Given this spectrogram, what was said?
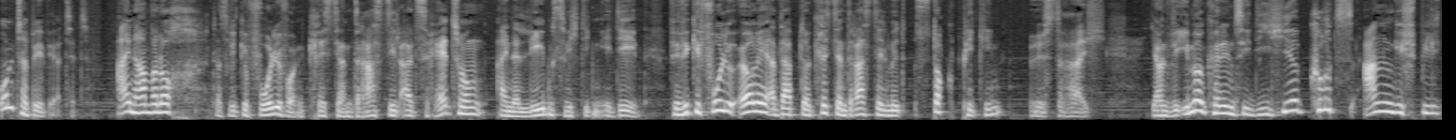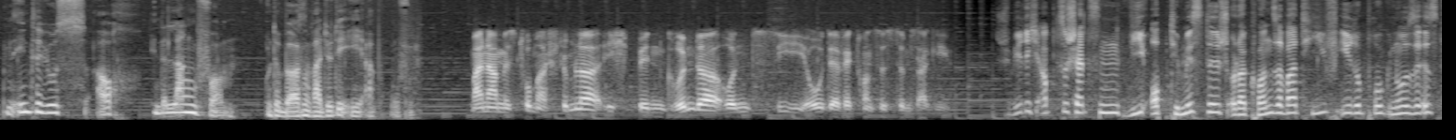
unterbewertet. Einen haben wir noch, das Wikifolio von Christian Drastil als Rettung einer lebenswichtigen Idee. Für Wikifolio Early Adapter Christian Drastil mit Stockpicking Österreich. Ja, und wie immer können Sie die hier kurz angespielten Interviews auch in der Langform unter börsenradio.de abrufen. Mein Name ist Thomas Stümmler, ich bin Gründer und CEO der Vectron Systems AG. Schwierig abzuschätzen, wie optimistisch oder konservativ Ihre Prognose ist.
